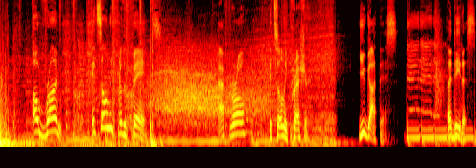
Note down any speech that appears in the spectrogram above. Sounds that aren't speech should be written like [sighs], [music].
a run. It's only for the fans. After all, it's only pressure. You got this. Adidas.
